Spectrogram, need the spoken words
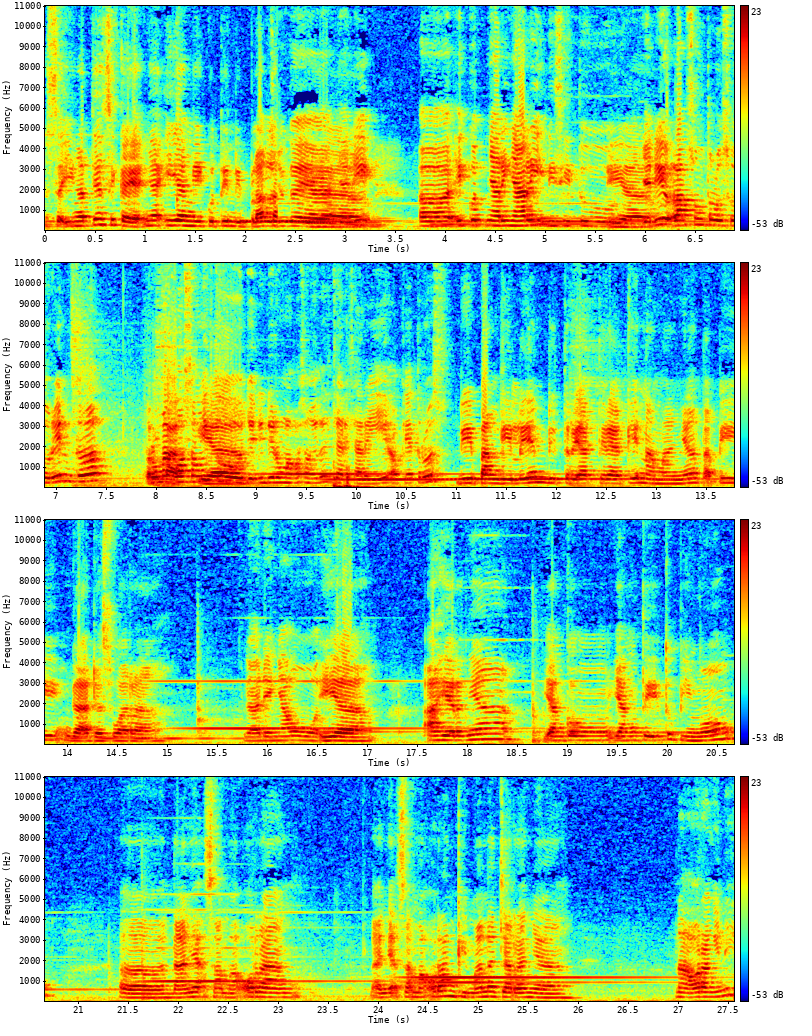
seingatnya sih kayaknya iya ngikutin di belakang juga ya. Iya. Jadi eh, ikut nyari-nyari di situ. Iya. Jadi langsung telusurin ke rumah Tempat, kosong iya. itu. Jadi di rumah kosong itu cari-cari. Oke, terus dipanggilin, diteriak-teriakin namanya, tapi nggak ada suara. nggak ada yang nyaut. Iya, akhirnya yang kong yang Ti itu bingung, eh, nanya sama orang, nanya sama orang gimana caranya. Nah orang ini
